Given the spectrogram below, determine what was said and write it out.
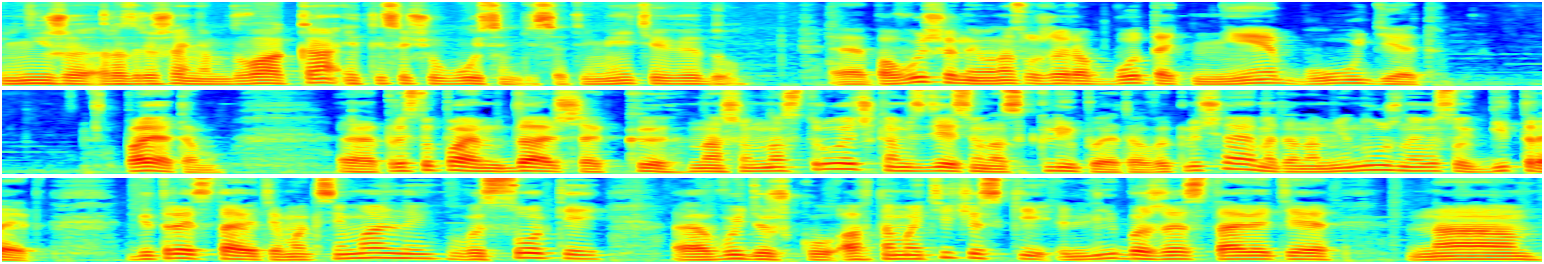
ниже разрешением 2К и 1080, имейте в виду. Э, повышенный у нас уже работать не будет. Поэтому э, приступаем дальше к нашим настроечкам. Здесь у нас клипы это выключаем, это нам не нужно. Высокий битрейт. Битрейт ставите максимальный, высокий, э, выдержку автоматически, либо же ставите на...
